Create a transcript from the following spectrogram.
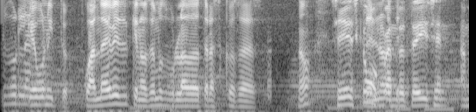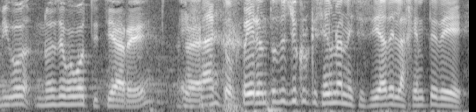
Qué bonito. Cuando hay veces que nos hemos burlado de otras cosas, ¿no? Sí, es como cuando te dicen, amigo, no es de huevo tuitear, ¿eh? O sea, Exacto, pero entonces yo creo que si hay una necesidad de la gente de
